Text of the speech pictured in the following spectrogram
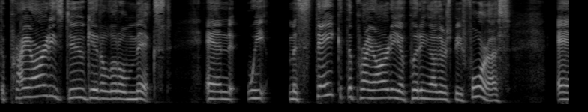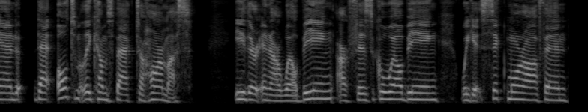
the priorities do get a little mixed. And we mistake the priority of putting others before us and that ultimately comes back to harm us, either in our well being, our physical well being, we get sick more often,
